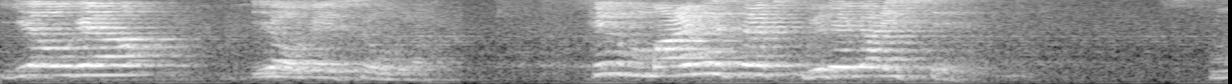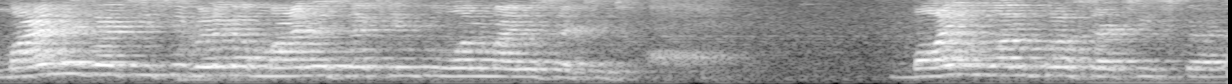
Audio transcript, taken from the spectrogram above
ये हो गया, ये हो गया, इससे हो गया। फिर माइनस एक्स भिड़ेगा इससे। माइनस एक्स इससे भिड़ेगा minus x into one minus x by one plus x square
